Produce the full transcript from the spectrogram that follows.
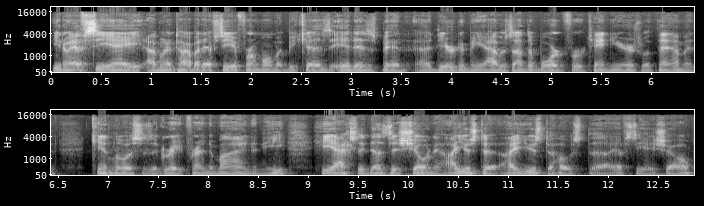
You know, FCA, I'm going to talk about FCA for a moment because it has been uh, dear to me. I was on the board for 10 years with them and Ken Lewis is a great friend of mine and he he actually does this show now. I used to I used to host the FCA show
